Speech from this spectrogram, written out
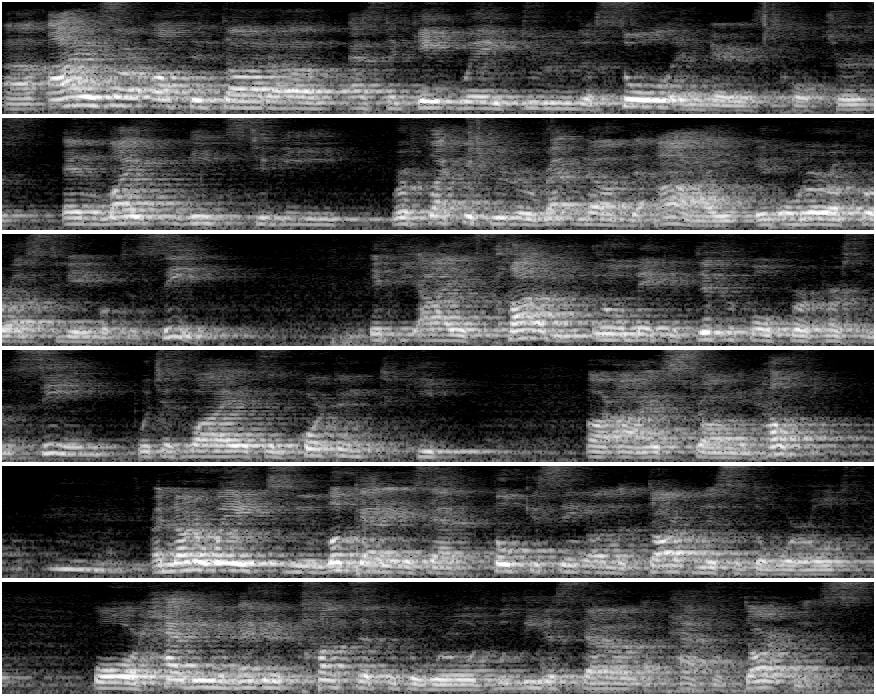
Uh, eyes are often thought of as the gateway through the soul in various cultures, and light needs to be reflected through the retina of the eye in order for us to be able to see. If the eye is cloudy, it will make it difficult for a person to see, which is why it's important to keep our eyes strong and healthy. Another way to look at it is that focusing on the darkness of the world or having a negative concept of the world will lead us down a path of darkness.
